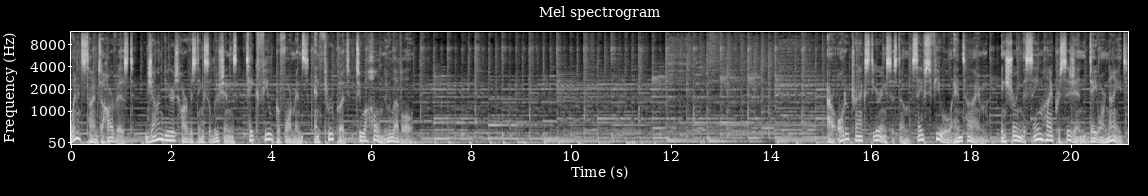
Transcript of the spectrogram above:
When it's time to harvest, John Deere's harvesting solutions take field performance and throughput to a whole new level. Our AutoTrac steering system saves fuel and time, ensuring the same high precision day or night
